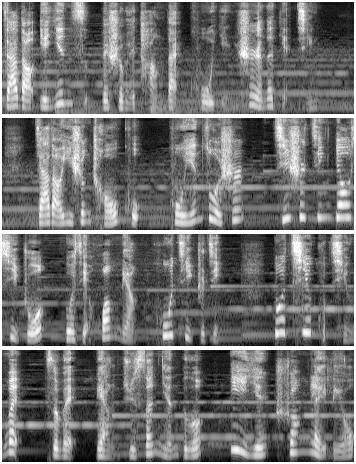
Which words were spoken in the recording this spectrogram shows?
贾岛也因此被视为唐代苦吟诗人的典型。贾岛一生愁苦，苦吟作诗，其诗精雕细琢，多写荒凉枯寂之境，多凄苦情味，自谓两句三年得，一吟双泪流。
